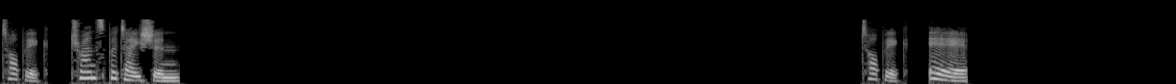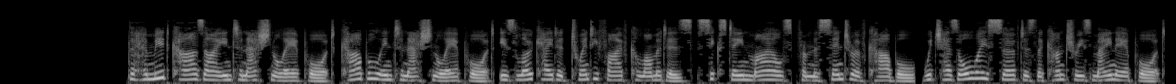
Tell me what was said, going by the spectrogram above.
Topic: Transportation. Topic: Air. The Hamid Karzai International Airport, Kabul International Airport is located 25 kilometers 16 miles from the center of Kabul, which has always served as the country's main airport.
